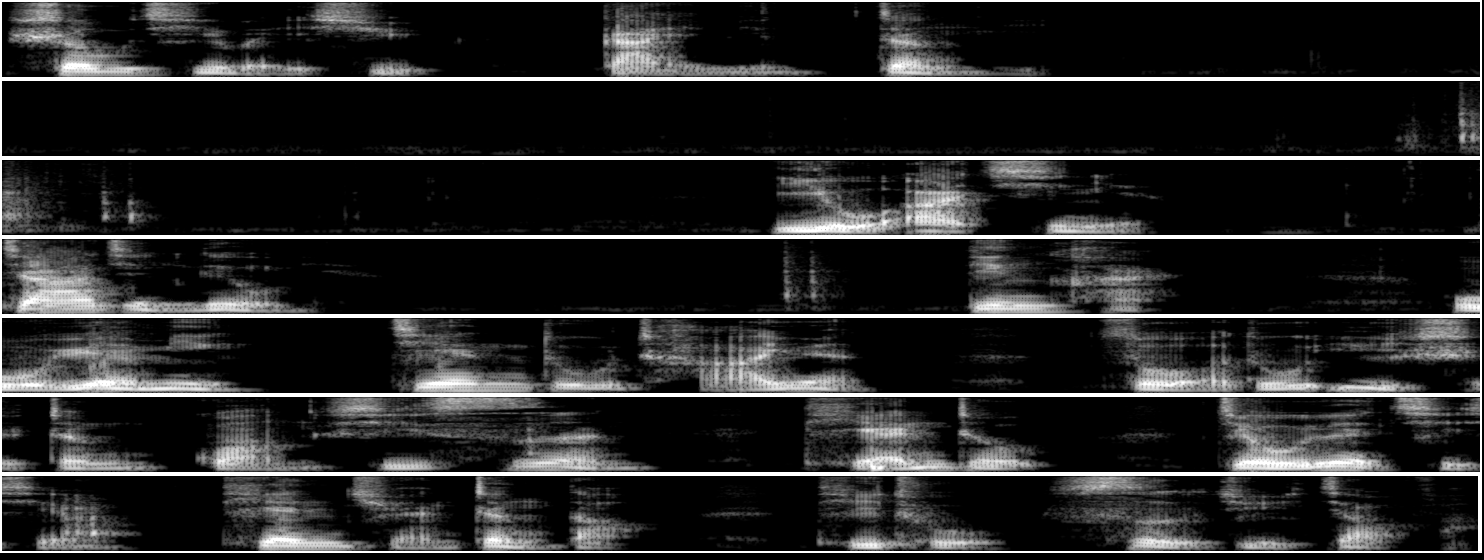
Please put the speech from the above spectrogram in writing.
收其为婿，改名正义。一五二七年，嘉靖六年，丁亥，五月命监督察院、左都御史征广西思恩、田州。九月起行，天权正道。提出四句教法。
